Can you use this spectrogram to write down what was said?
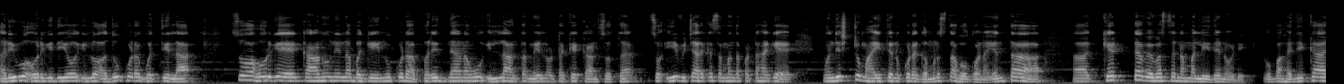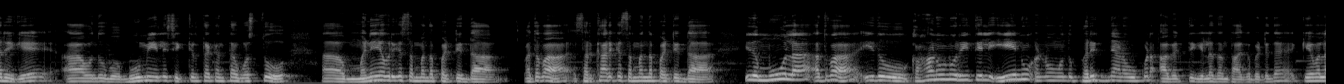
ಅರಿವು ಅವರಿಗಿದೆಯೋ ಇಲ್ಲೋ ಅದು ಕೂಡ ಗೊತ್ತಿಲ್ಲ. ಸೊ, ಅವ್ರಿಗೆ ಕಾನೂನಿನ ಬಗ್ಗೆ ಇನ್ನೂ ಕೂಡ ಪರಿಜ್ಞಾನವೂ ಇಲ್ಲ ಅಂತ ಮೇಲ್ನೋಟಕ್ಕೆ ಕಾಣಿಸುತ್ತೆ. ಸೊ, ಈ ವಿಚಾರಕ್ಕೆ ಸಂಬಂಧಪಟ್ಟ ಹಾಗೆ ಒಂದಿಷ್ಟು ಮಾಹಿತಿಯನ್ನು ಕೂಡ ಗಮನಿಸ್ತಾ ಹೋಗೋಣ. ಎಂಥ ಕೆಟ್ಟ ವ್ಯವಸ್ಥೆ ನಮ್ಮಲ್ಲಿ ಇದೆ ನೋಡಿ. ಒಬ್ಬ ಅಧಿಕಾರಿಗೆ ಆ ಒಂದು ಭೂಮಿಯಲ್ಲಿ ಸಿಕ್ಕಿರ್ತಕ್ಕಂಥ ವಸ್ತು ಮನೆಯವರಿಗೆ ಸಂಬಂಧಪಟ್ಟಿದ್ದ ಅಥವಾ ಸರ್ಕಾರಕ್ಕೆ ಸಂಬಂಧಪಟ್ಟಿದ್ದ ಇದು ಮೂಲ ಅಥವಾ ಇದು ಕಾನೂನು ರೀತಿಯಲ್ಲಿ ಏನು ಅನ್ನೋ ಒಂದು ಪರಿಜ್ಞಾನವೂ ಕೂಡ ಆ ವ್ಯಕ್ತಿಗೆ ಇಲ್ಲದಂತಾಗಬಿಟ್ಟಿದೆ. ಕೇವಲ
